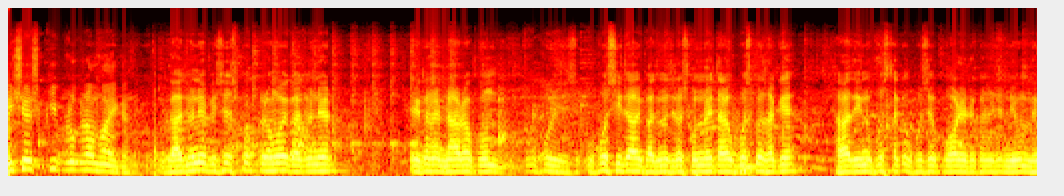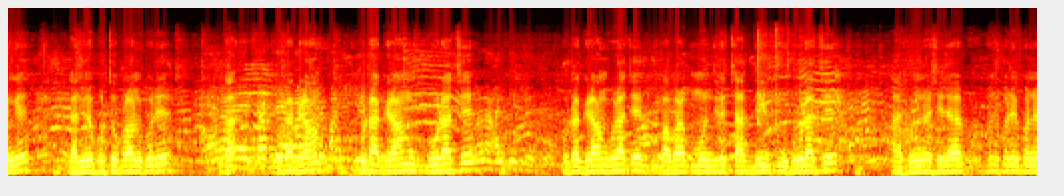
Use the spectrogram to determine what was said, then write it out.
বিশেষ কি প্রোগ্রাম হয় এখানে? গাজনে বিশেষ প্রোগ্রাম হয়, গাজনের এখানে নানা রকম উপসীরা গাজনে যারা সৈন্য তারা উপোস করে থাকে, সারাদিন উপোস থাকে, উপোসের পর এখানে নিয়ম ভেঙে গাজনে পড়তেও পালন করে। গোটা গ্রাম গোটা গ্রাম গোড় আছে, গোটা গ্রাম গোড় আছে, বাবার মন্দিরের চারদিক গোড় আছে, আর সন্ন্যাসীরা উপোস করে ওখানে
